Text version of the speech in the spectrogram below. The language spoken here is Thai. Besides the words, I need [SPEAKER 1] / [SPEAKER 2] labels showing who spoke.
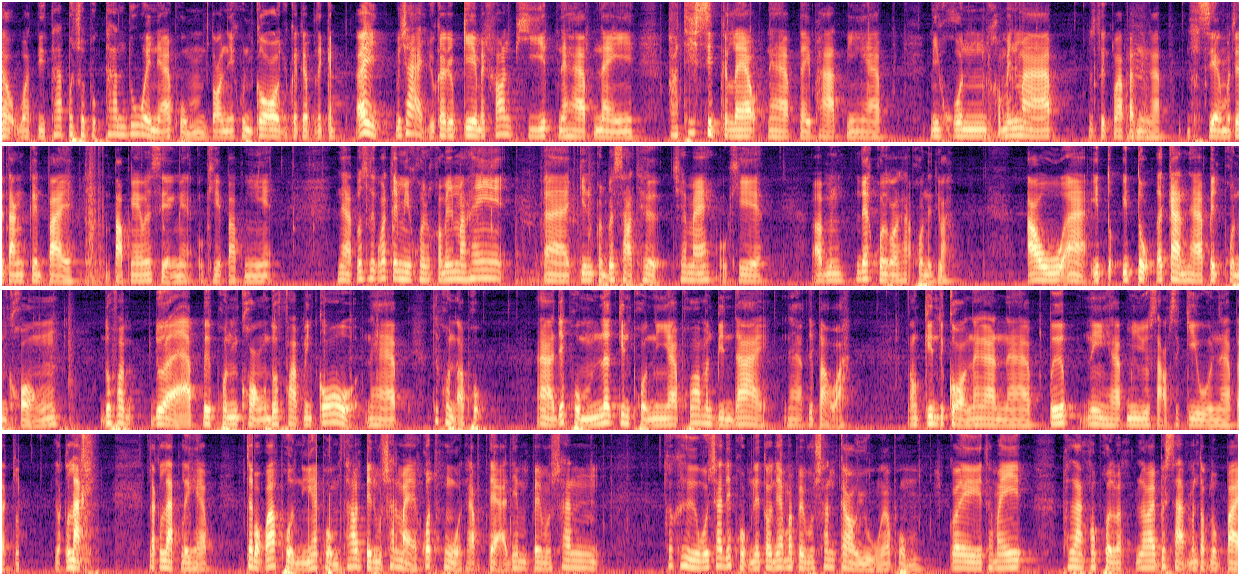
[SPEAKER 1] สวัสดีท่านผู้ชมทุกท่านด้วยนะครับผมตอนนี้คุณก็อยู่กับรายการเอ้ยไม่ใช่อยู่กับเกมไมค้าวันพีทนะครับในพาร์ทที่ 10 กันแล้วนะครับในพาร์ทนี้ครับมีคนคอมเมนต์มาครับรู้สึกว่าแป๊บนึงครับเสียงมันจะดังเกินไปปรับไงวะเสียงเนี่ยโอเคปรับงี้นะครับรู้สึกว่าจะมีคนคอมเมนต์มาให้อ่ากินผลประสาทเถอะใช่ไหมโอเคเอามึงเรียกคนก่อนครับคนไหนดีวะเอาอ่าอิโตอิโตะแล้วกันนะครับเป็นผลของโดฟาด้วยเป็นผลของโดฟาเมนโกนะครับที่ผลเอา อ่าที่ผมเลือกกินผลนี้ครับเพราะว่ามันบินได้นะครับได้เปล่าวะลองกินดูก่อนแล้วกันนะครับปุ๊บนี่ครับมีอยู่3สกิลนะครับหลักหลักหลักหลักๆเลยครับจะบอกว่าผลนี้ครับผมถ้ามันเป็นเวอร์ชันใหม่โคตรโหดครับแต่อันนี้มันเป็นเวอร์ชันก็คือเวอร์ชันที่ผมในตอนนี้มันเป็นเวอร์ชันเก่าอยู่ครับผมก็เลยทำให้พลังของผลละลายประสาทมันตกลงไป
